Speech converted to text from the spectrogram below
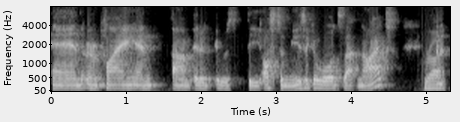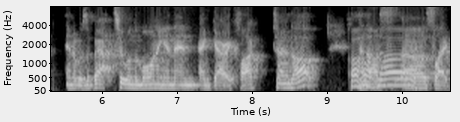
and we were playing and um, it, it was the Austin Music Awards that night Right. and it was about two in the morning, and then and Gary Clark turned up, Oh and I was, no. I was like,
